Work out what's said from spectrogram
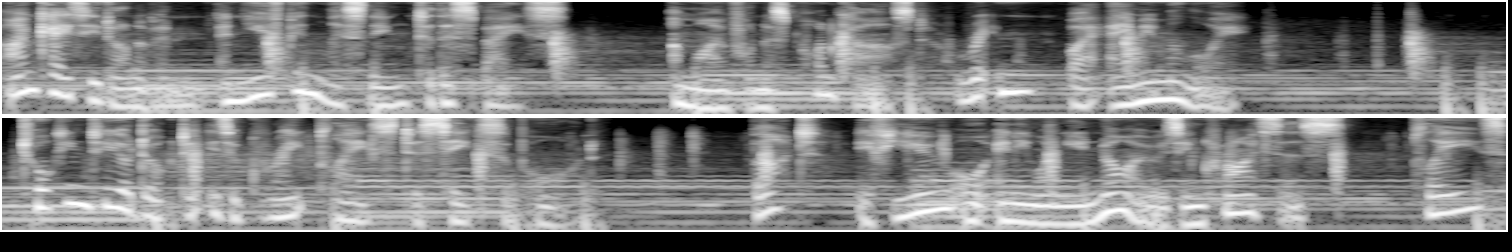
I'm Casey Donovan, and you've been listening to The Space, a mindfulness podcast written by Amy Molloy. Talking to your doctor is a great place to seek support. But if you or anyone you know is in crisis, please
